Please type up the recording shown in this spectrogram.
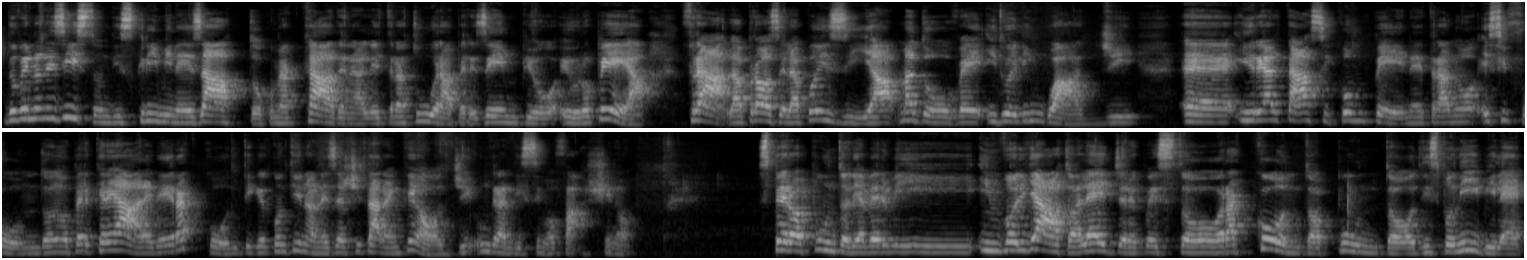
dove non esiste un discrimine esatto come accade nella letteratura per esempio europea fra la prosa e la poesia ma dove i due linguaggi eh, in realtà si compenetrano e si fondono per creare dei racconti che continuano a esercitare anche oggi un grandissimo fascino. Spero appunto di avervi invogliato a leggere questo racconto appunto disponibile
